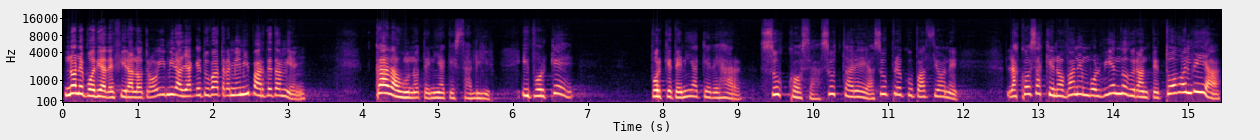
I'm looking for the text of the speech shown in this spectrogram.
No le podía decir al otro, hoy mira, ya que tú vas, tráeme mi parte también. Cada uno tenía que salir. ¿Y por qué? Porque tenía que dejar sus cosas, sus tareas, sus preocupaciones, las cosas que nos van envolviendo durante todo el día.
